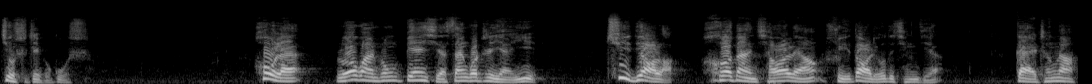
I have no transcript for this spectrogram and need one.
就是这个故事。后来罗贯中编写《三国志演义》，去掉了喝断桥梁水倒流的情节，改成了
